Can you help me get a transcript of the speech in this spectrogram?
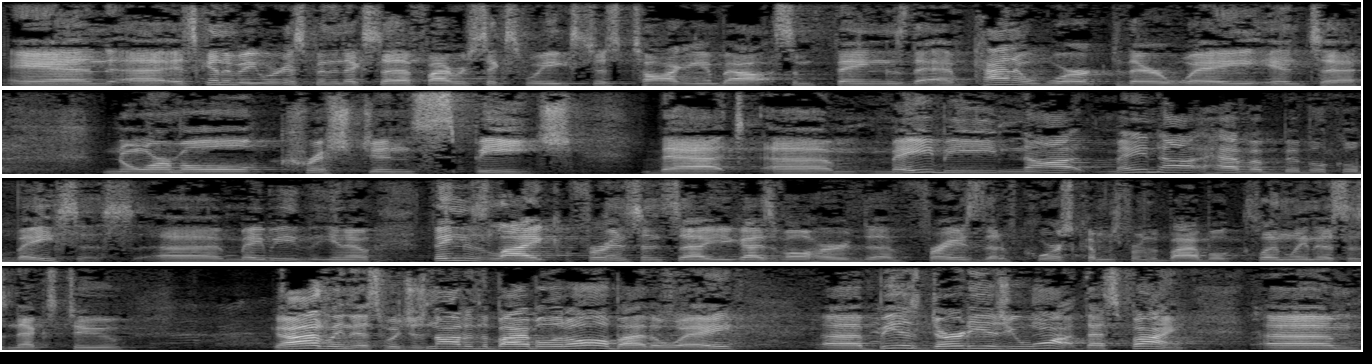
And uh, it's going to be, we're going to spend the next uh, five or six weeks just talking about some things that have kind of worked their way into normal Christian speech that um, maybe not may not have a biblical basis. Uh, maybe you know things like, for instance, uh, you guys have all heard the phrase that, of course, comes from the Bible: "Cleanliness is next to godliness," which is not in the Bible at all, by the way. Uh, be as dirty as you want; that's fine. Um,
